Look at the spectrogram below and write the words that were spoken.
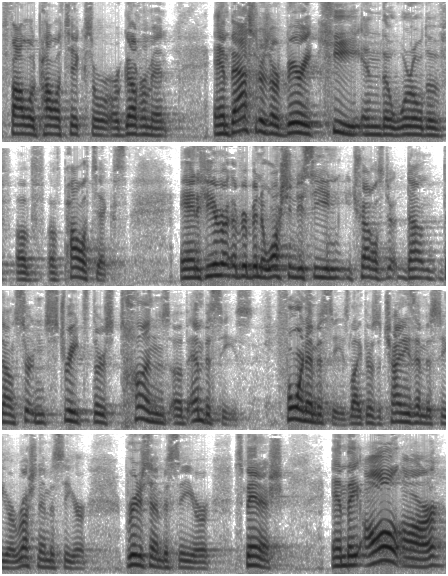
followed politics or, or government, Ambassadors are very key in the world of, of, of politics. And if you've ever, ever been to Washington, D.C., and you travel down, down certain streets, there's tons of embassies, foreign embassies, like there's a Chinese embassy or a Russian embassy or British embassy or Spanish. And they all are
